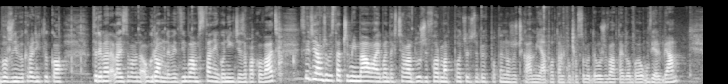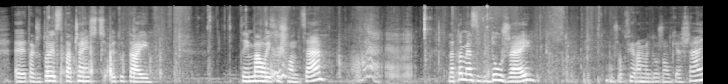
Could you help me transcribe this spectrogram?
boże nie wykronik, tylko trymer, ale jest naprawdę ogromny, więc nie byłam w stanie go nigdzie zapakować. Stwierdziłam, że wystarczy mi mała, jak będę chciała duży format pociąć sobie potem nożyczkami, a potem po prostu będę używała tego, bo ją uwielbiam. E, Także to jest ta część e, tutaj tej małej kieszonce. Natomiast w dużej, już otwieramy dużą kieszeń.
